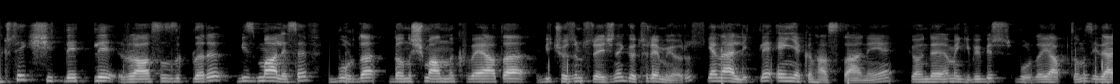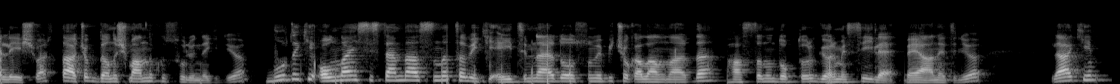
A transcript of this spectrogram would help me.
yüksek şiddetli rahatsızlıkları biz maalesef burada danışmanlık veya da bir çözüm sürecine götüremiyoruz. Genellikle en yakın hastaneye gönderme gibi bir burada yaptığımız ilerleyiş var. Daha çok danışmanlık usulünde gidiyor. Buradaki online sistemde aslında tabii ki eğitimlerde olsun ve birçok alanlarda hastanın doktoru görmesiyle beyan ediliyor. Lakin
